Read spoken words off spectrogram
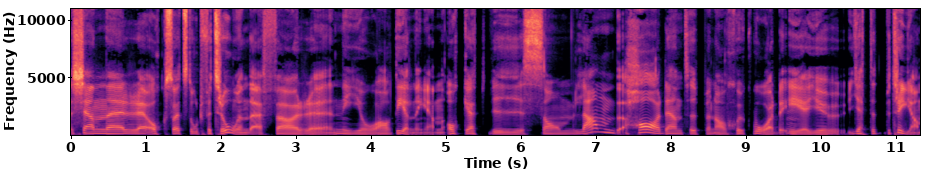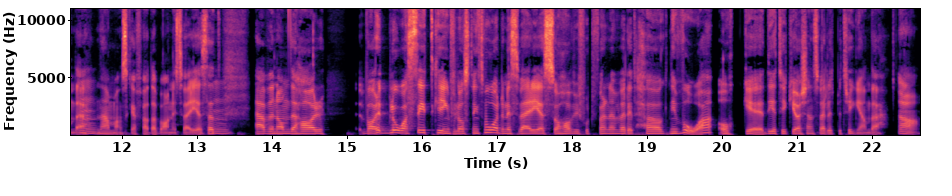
känner också ett stort förtroende för eh, NEO-avdelningen och att vi som land har den typen av sjukvård är ju jättebetryggande Mm. när man ska föda barn i Sverige. Så att Mm. även om det har varit blåsigt kring förlossningsvården i Sverige så har vi fortfarande en väldigt hög nivå och eh, det tycker jag känns väldigt betryggande. Ja.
